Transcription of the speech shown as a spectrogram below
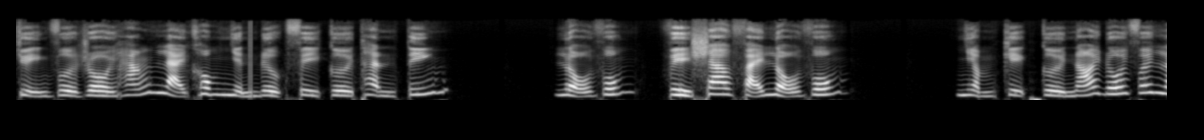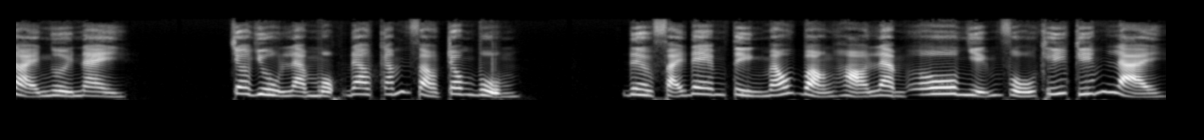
chuyện vừa rồi hắn lại không nhịn được phì cười thành tiếng. Lỗ vốn, vì sao phải lỗ vốn? Nhậm Kiệt cười nói đối với loại người này, cho dù là một đao cắm vào trong bụng, đều phải đem tiền máu bọn họ làm ô nhiễm vũ khí kiếm lại.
